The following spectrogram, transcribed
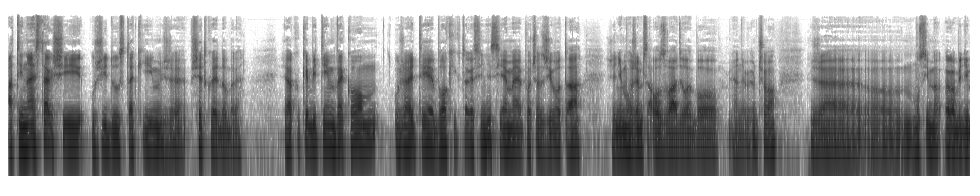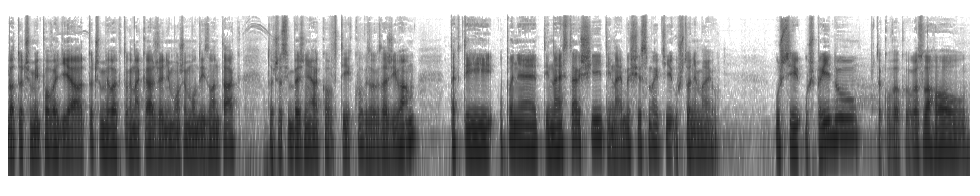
A tí najstarší už idú s takým, že všetko je dobré. Že ako keby tým vekom už aj tie bloky, ktoré si nesieme počas života, že nemôžem sa ozvať, lebo ja neviem čo, že musím robiť iba to, čo mi povedia, to, čo mi lektor nakáže, nemôžem odísť len tak, to, čo si bežne ako v tých kurzoch zažívam, tak tí úplne tí najstarší, tí najbližšie smrti už to nemajú. Už si už prídu s takou veľkou rozvahou,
